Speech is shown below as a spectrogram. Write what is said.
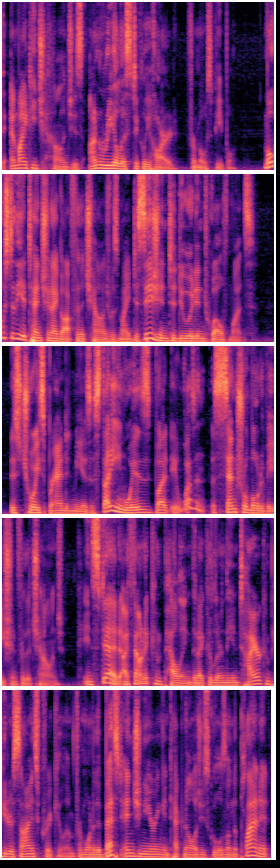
the MIT challenge is unrealistically hard for most people. Most of the attention I got for the challenge was my decision to do it in 12 months. This choice branded me as a studying whiz, but it wasn't a central motivation for the challenge. Instead, I found it compelling that I could learn the entire computer science curriculum from one of the best engineering and technology schools on the planet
